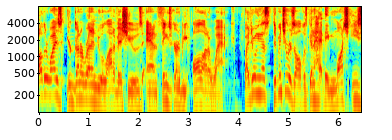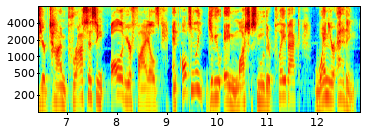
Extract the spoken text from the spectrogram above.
Otherwise, you're gonna run into a lot of issues and things are gonna be all out of whack. By doing this, DaVinci Resolve is gonna have a much easier time processing all of your files and ultimately give you a much smoother playback when you're editing.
